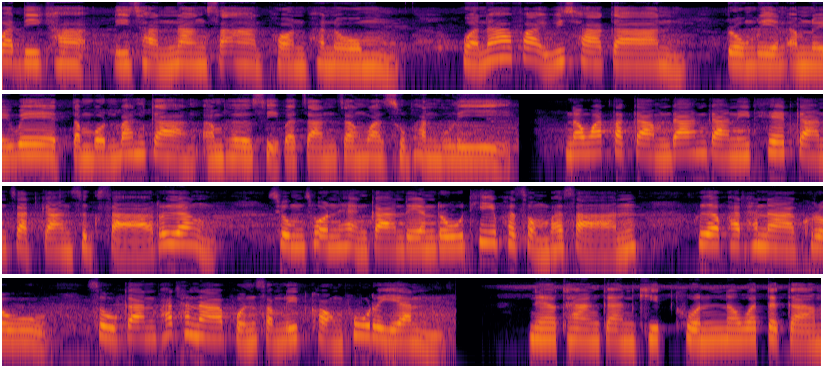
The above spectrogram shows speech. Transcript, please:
วัสดีค่ะ ดิฉันนางสะอาดพรพนม หัวหน้าฝ่ายวิชาการ โรงเรียนอำนวยเวศตำบลบ้านกลาง อำเภอศรีประจันจังหวัดสุพรรณบุรี นวัตกรรมด้านการนิเทศการจัดการศึกษาเรื่อง ชุมชนแห่งการเรียนรู้ที่ผสมผสาน เพื่อพัฒนาครู สู่การพัฒนาผลสำลิดของผู้เรียน แนวทางการคิดค้นนวัตกรรม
